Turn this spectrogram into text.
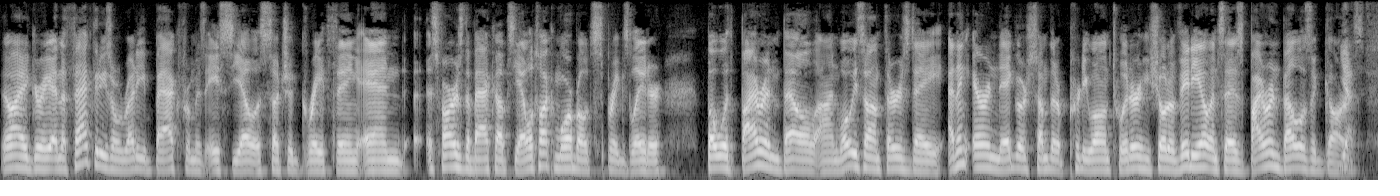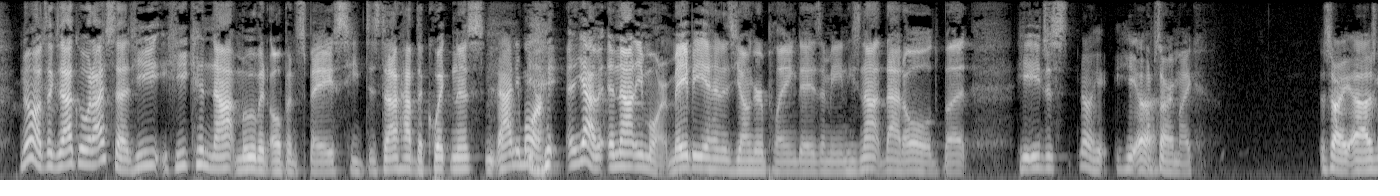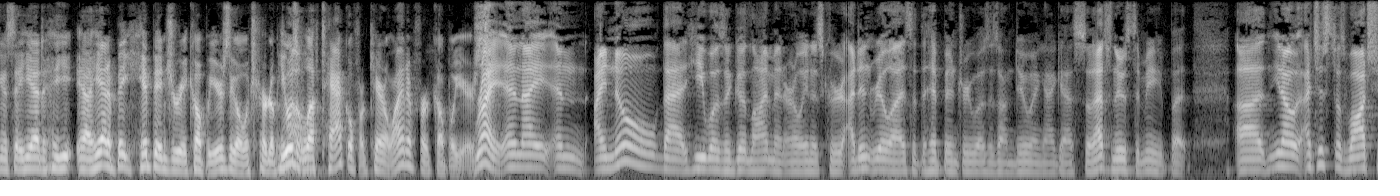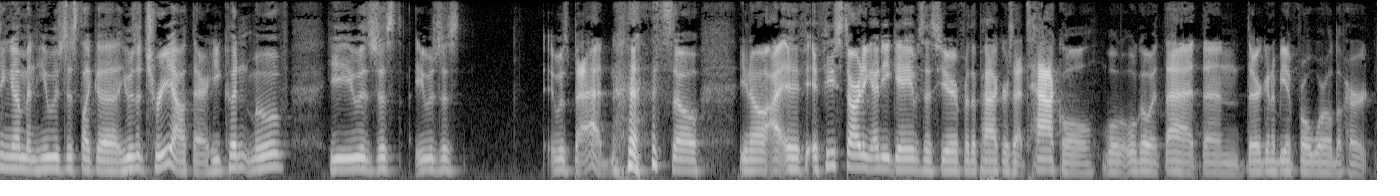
No, I agree. And the fact that he's already back from his ACL is such a great thing. And as far as the backups, yeah, we'll talk more about Spriggs later. But with Byron Bell on what we saw on Thursday, I think Aaron Nagler summed it up pretty well on Twitter. He showed a video and says Byron Bell is a guard. Yes. No, it's exactly what I said. He he cannot move in open space. He does not have the quickness. Not anymore. yeah, and not anymore. Maybe in his younger playing days. I mean, he's not that old, but he just No, he, he uh, I'm sorry, Mike sorry, uh, I was going to say he had he uh, he had a big hip injury a couple years ago, which hurt him. He was a left tackle for Carolina for a couple years. Right, and I and I know that he was a good lineman early in his career. I didn't realize that the hip injury was his undoing. I guess so. That's news to me. But uh, you know, I just was watching him, and he was just like a he was a tree out there. He couldn't move. He, he was just he was just it was bad. so, you know, I, if if he's starting any games this year for the Packers at tackle, we'll we'll go with that. Then they're going to be in for a world of hurt.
